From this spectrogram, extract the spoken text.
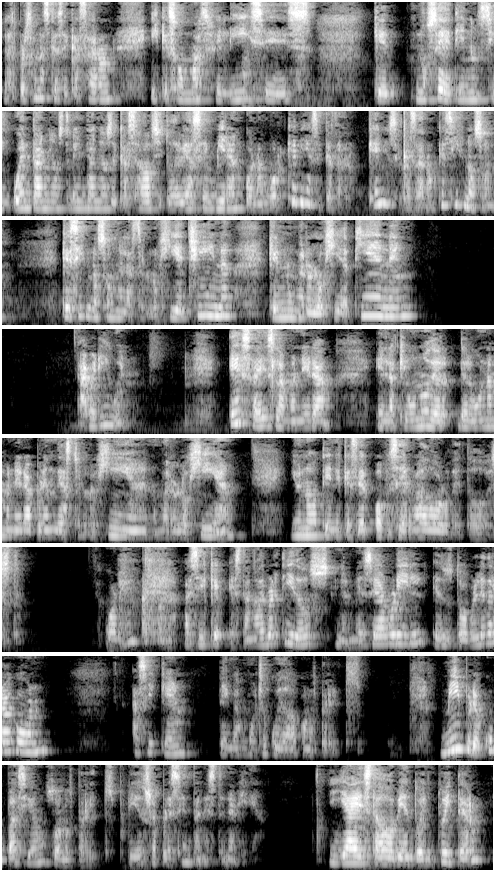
Las personas que se casaron y que son más felices, que, no sé, tienen 50 años, 30 años de casados y todavía se miran con amor. ¿Qué día se casaron? ¿Qué años se casaron? ¿Qué signos son? ¿Qué signos son en la astrología china? ¿Qué numerología tienen? Averigüen. Esa es la manera en la que uno de, de, alguna manera aprende astrología, numerología, y uno tiene que ser observador de todo esto. ¿De acuerdo? Así que están advertidos, en el mes de abril es doble dragón, así que tengan mucho cuidado con los perritos. Mi preocupación son los perritos, porque ellos representan esta energía. Y ya he estado viendo en Twitter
